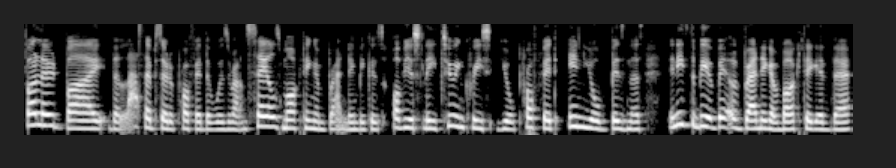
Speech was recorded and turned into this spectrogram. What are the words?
Followed by the last episode of Profit that was around sales, marketing, and branding. Because obviously, to increase your profit in your business, there needs to be a bit of branding and marketing in there.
